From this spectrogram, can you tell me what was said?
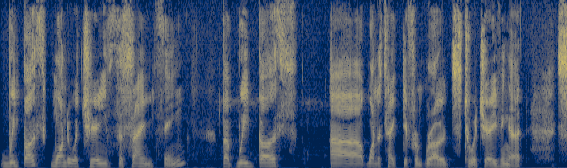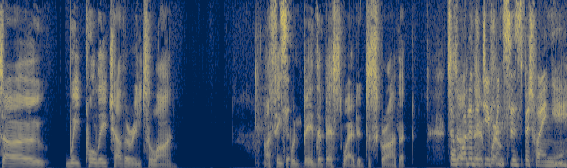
we both want to achieve the same thing, but we both uh, want to take different roads to achieving it. So we pull each other into line. I think so, would be the best way to describe it. So, so what are the differences between you?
